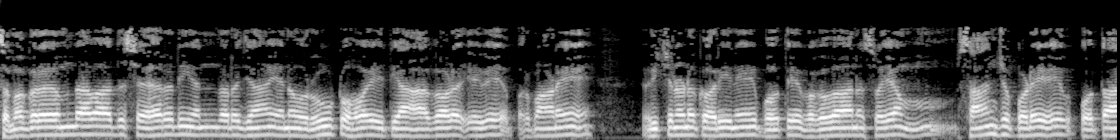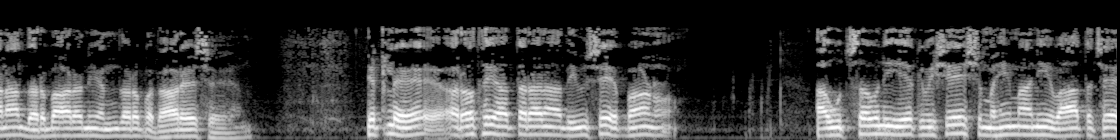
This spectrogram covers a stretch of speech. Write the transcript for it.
સમગ્ર અમદાવાદ શહેરની અંદર જ્યાં એનો રૂટ હોય ત્યાં આગળ એવે પ્રમાણે વિચરણ કરીને પોતે ભગવાન સ્વયં સાંજ પડે પોતાના દરબારની અંદર પધારે છે. એટલે રથયાત્રાના દિવસે પણ આ ઉત્સવની એક વિશેષ મહિમાની વાત છે.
